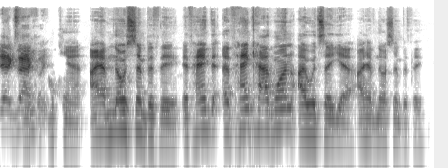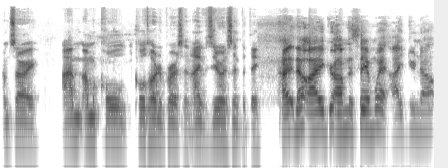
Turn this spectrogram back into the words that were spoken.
Yeah, exactly. I can't. I have no sympathy. If Hank, if Hank had one, I would say, yeah, I have no sympathy. I'm sorry. I'm, I'm a cold, cold-hearted person. I have zero sympathy. I no, I agree. I'm the same way. I do not.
